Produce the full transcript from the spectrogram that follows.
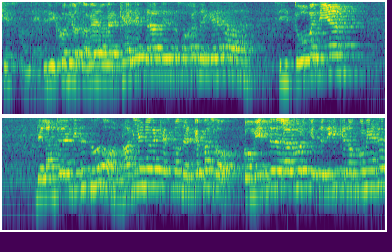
que esconder. Y dijo Dios, a ver, a ver, ¿qué hay detrás de esas hojas de higuera, Si tú venías delante de mí desnudo, no había nada que esconder. ¿Qué pasó? ¿Comiste del árbol que te dije que no comieses?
